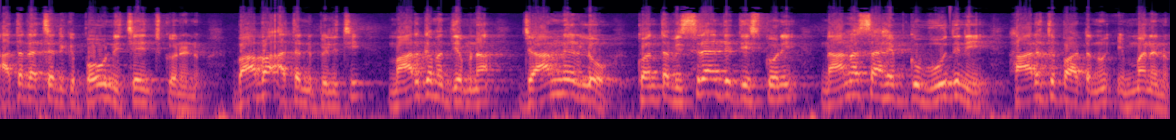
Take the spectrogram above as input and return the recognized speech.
అతడు అతనికి పోవు నిశ్చయించుకొనెను. బాబా అతన్ని పిలిచి మార్గమధ్యమున జామ్నేర్లో కొంత విశ్రాంతి తీసుకొని నానాసాహెబ్కు ఊదిని హారతి పాటను ఇమ్మనెను.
